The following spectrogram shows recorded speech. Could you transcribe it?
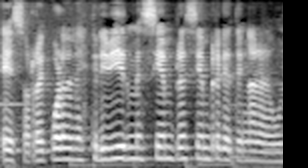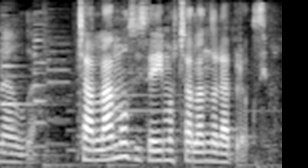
eso, recuerden escribirme siempre, siempre que tengan alguna duda. Charlamos y seguimos charlando la próxima.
